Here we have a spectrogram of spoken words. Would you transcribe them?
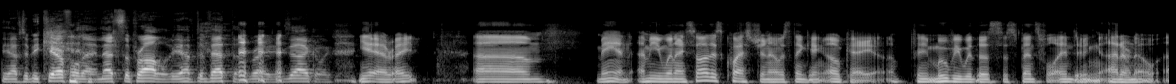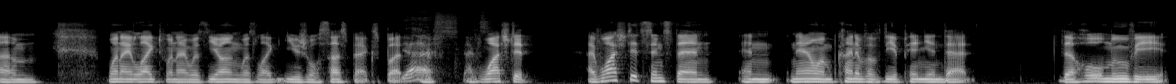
you have to be careful then. That's the problem. You have to vet them. Right exactly. Yeah right. Um man i mean when i saw this question i was thinking okay a movie with a suspenseful ending i don't know. Um one i liked when i was young was like usual suspects but yes, I've. I've watched it I've watched it since then, and now I'm kind of of the opinion that the whole movie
